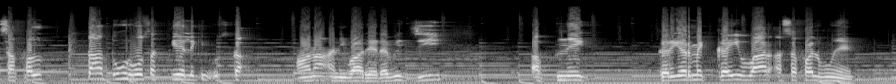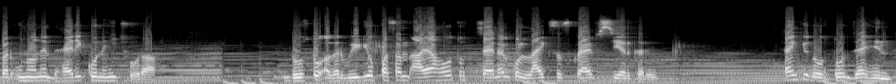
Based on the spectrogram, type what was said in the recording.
सफलता दूर हो सकती है, लेकिन उसका आना अनिवार्य है। रवि जी अपने करियर में कई बार असफल हुए पर उन्होंने धैर्य को नहीं छोड़ा। दोस्तों, अगर वीडियो पसंद आया हो तो चैनल को लाइक, सब्सक्राइब, शेयर करें। थैंक यू दोस्तों, जय हिंद।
